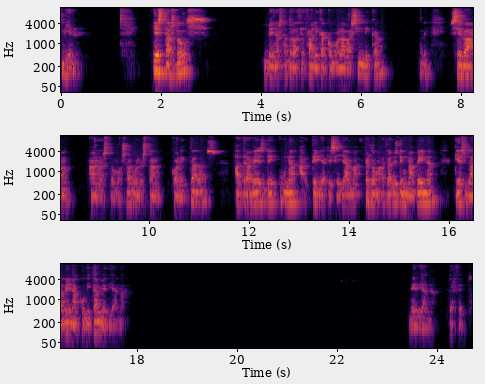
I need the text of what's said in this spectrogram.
Bien, estas dos venas, tanto la cefálica como la basílica, se van a anastomosar, bueno, están conectadas a través de una arteria que se llama, perdón, a través de una vena que es la vena cubital mediana. Mediana. Perfecto.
